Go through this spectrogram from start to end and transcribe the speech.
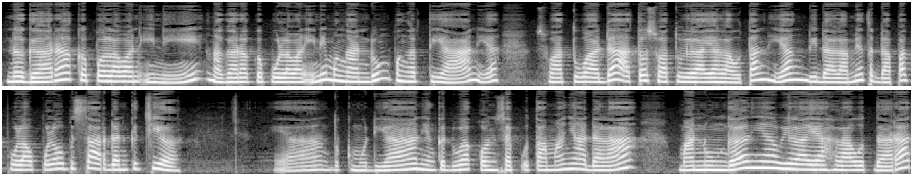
negara kepulauan ini, negara kepulauan ini mengandung pengertian ya suatu wadah atau suatu wilayah lautan yang di dalamnya terdapat pulau-pulau besar dan kecil. Ya, untuk kemudian yang kedua konsep utamanya adalah manunggalnya wilayah laut darat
